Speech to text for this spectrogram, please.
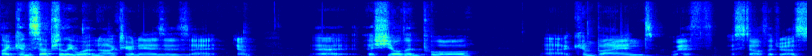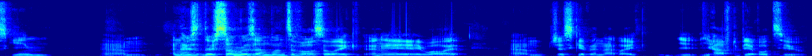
like conceptually what Nocturne is is you know, uh, a shielded pool uh, combined with a stealth address scheme. Um, and there's there's some resemblance of also like an AA wallet, um, just given that like you, you have to be able to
